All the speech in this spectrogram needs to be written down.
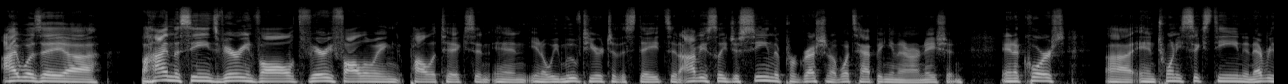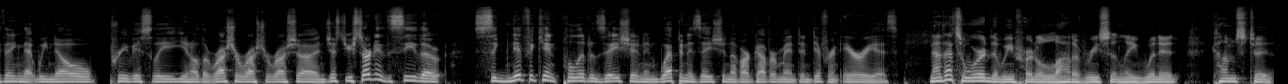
I was a uh, behind the scenes, very involved, very following politics. And, and, you know, we moved here to the States and obviously just seeing the progression of what's happening in our nation. And of course, uh, in 2016 and everything that we know previously, you know, the Russia, Russia, Russia, and just you're starting to see the significant politicization and weaponization of our government in different areas. Now, that's a word that we've heard a lot of recently when it comes to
